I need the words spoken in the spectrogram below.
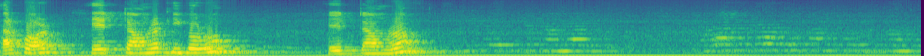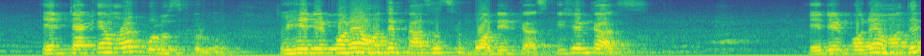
তারপর হেডটা আমরা কি করব? হেডটা আমরা হেডটাকে আমরা ক্লোজ করব। তো হেডের পরে আমাদের কাজ হচ্ছে বডির কাজ। কিসের কাজ? হেডের পরে আমাদের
